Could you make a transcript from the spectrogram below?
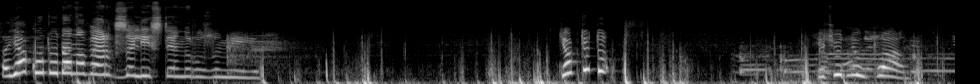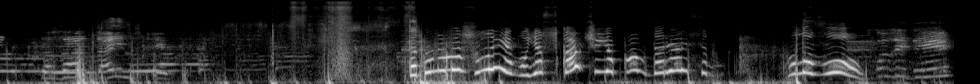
А як отуда наверх залізти, я не розумію. Як ти то? Я чуть не впав. Та то неможливо. Я скачу, я пав, вдаряюся головою. Обкрай,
